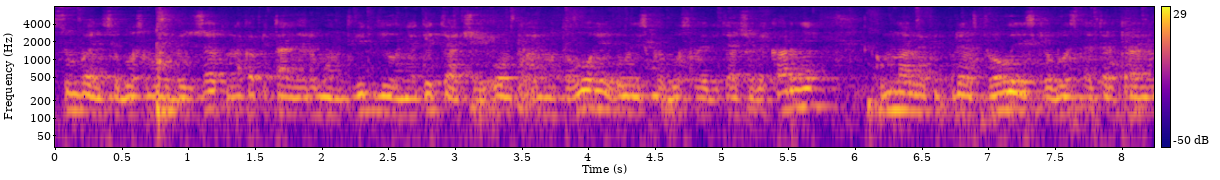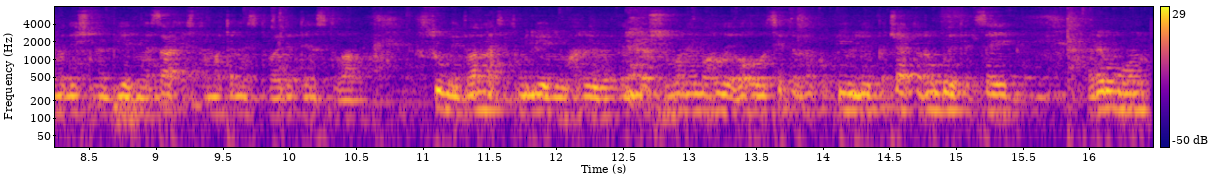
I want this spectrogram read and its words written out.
субвенцію обласного бюджету на капітальний ремонт відділення дитячої онкогематології Волинської обласної дитячої лікарні, комунального підприємства Волинське обласне територіальне медичне об'єднання захисту материнства і дитинства в сумі 12 мільйонів гривень для того, щоб вони могли оголосити закупівлю і почати робити цей ремонт.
